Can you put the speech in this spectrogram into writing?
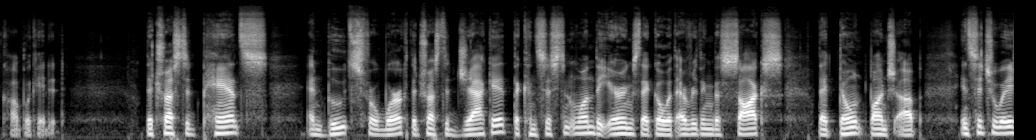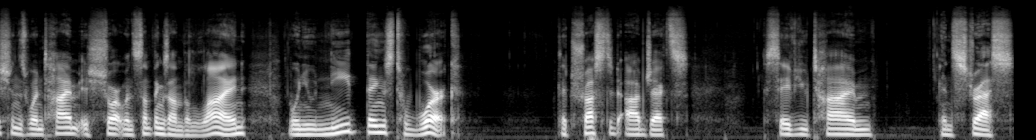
complicated. The trusted pants and boots for work, the trusted jacket, the consistent one, the earrings that go with everything, the socks that don't bunch up. In situations when time is short, when something's on the line, when you need things to work, the trusted objects save you time and stress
